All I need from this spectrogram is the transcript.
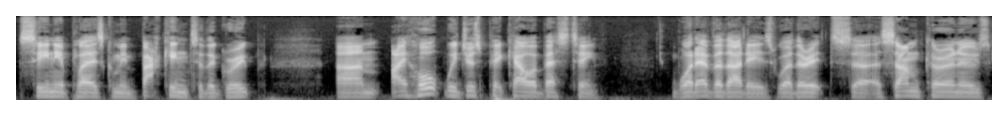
senior players coming back into the group. Um, I hope we just pick our best team, whatever that is, whether it's uh, Sam Curran who's,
